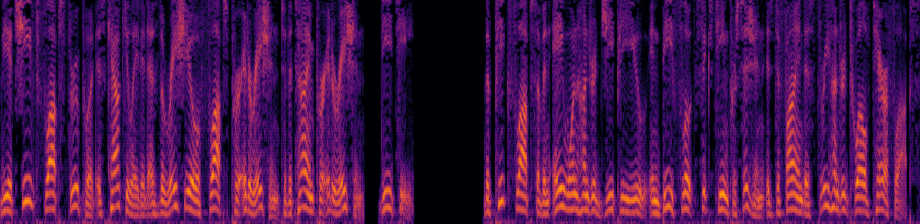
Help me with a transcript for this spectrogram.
The achieved flops throughput is calculated as the ratio of flops per iteration to the time per iteration, dt. The peak flops of an A100 GPU in B-float 16 precision is defined as 312 teraflops.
